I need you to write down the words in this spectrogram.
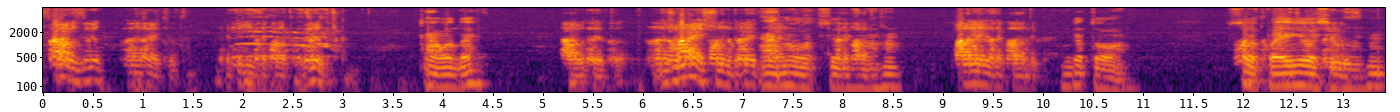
справа звезд нажать вот. Это есть закладка. Звездочка. А, вот, да? А, вот это. Нажимаешь, он добавит. А, ну вот, все, ага. Панель закладок. Готово. Все, появилось. Угу.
